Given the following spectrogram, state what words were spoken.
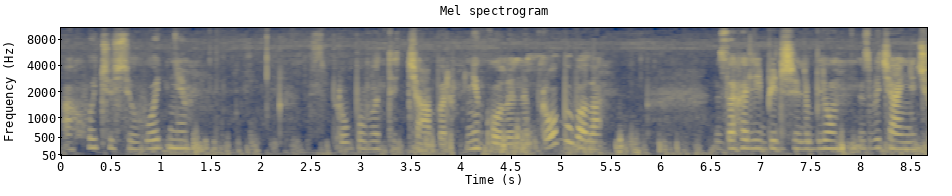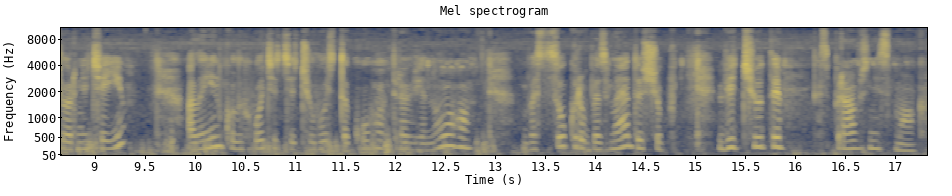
А хочу сьогодні спробувати чабер. Ніколи не пробувала. Взагалі більше люблю звичайні чорні чаї, але інколи хочеться чогось такого трав'яного, без цукру, без меду, щоб відчути справжній смак.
